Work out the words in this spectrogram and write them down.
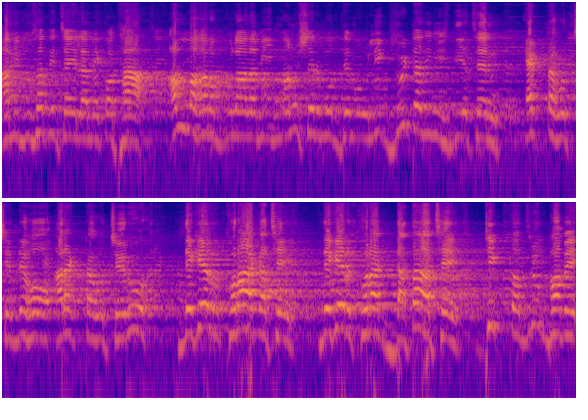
আমি বুঝাতে চাইলাম এ কথা। আল্লাহ রাব্বুল আলামিন মানুষের মধ্যে মৌলিক দুইটা জিনিস দিয়েছেন। একটা হচ্ছে দেহ আর একটা হচ্ছে রূহ। দেহের খোরাক আছে, দেহের খোরাক দাতা আছে, ঠিক তদ্রুপ ভাবে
